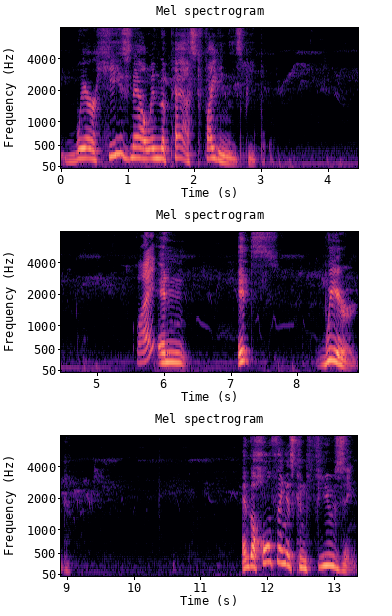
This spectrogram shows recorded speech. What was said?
where he's now in the past fighting these people. What? And it's weird. And the whole thing is confusing.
